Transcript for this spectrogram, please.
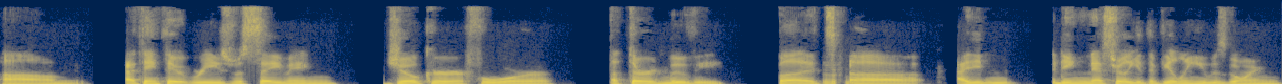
Um, I think that Reeves was saving Joker for a third movie, but mm-hmm. uh, I didn't I didn't necessarily get the feeling he was going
